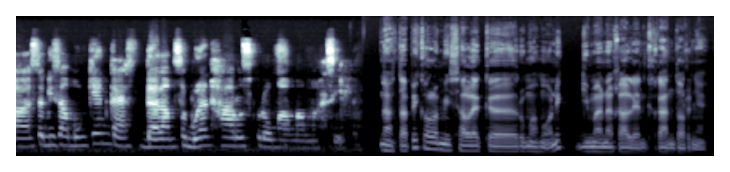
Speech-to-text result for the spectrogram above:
uh, sebisa mungkin kayak dalam sebulan harus ke rumah mama sih. Nah tapi kalau misalnya ke rumah Monik gimana kalian ke kantornya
